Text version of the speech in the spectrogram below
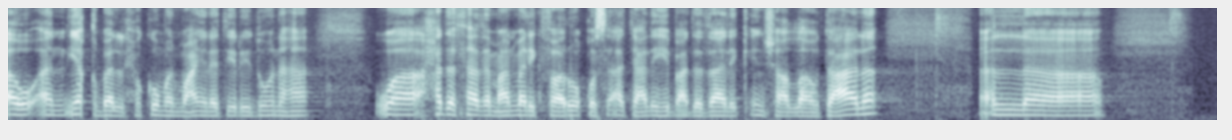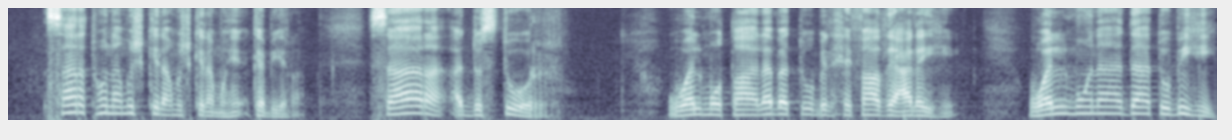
أو أن يقبل الحكومة المعينة التي يريدونها وحدث هذا مع الملك فاروق وسآتي عليه بعد ذلك إن شاء الله تعالى. صارت هنا مشكلة مشكلة كبيرة. صار الدستور والمطالبة بالحفاظ عليه والمناداة به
